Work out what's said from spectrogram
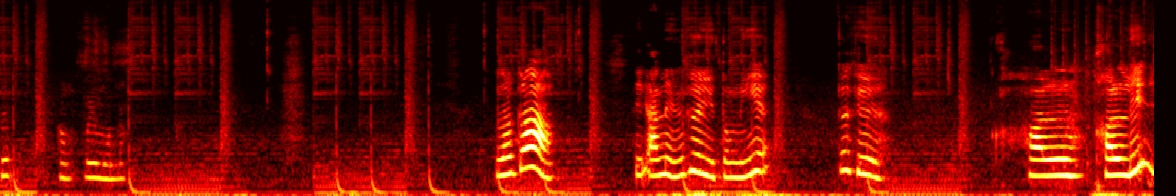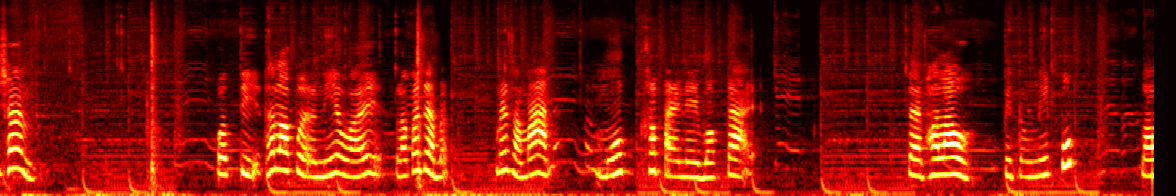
ปึ๊บเอาไม่หมุนนะ แล้วก็อีกอันหนึ่งก็คืออยู่ตรงนี้ ก็คือ collision ปกติถ้าเราเปิดอันนี้เอาไว้ เราก็จะแบบไม่สามารถมุฟเข้าไปในบล็อกได้ แต่พอเราปิดตรงนี้ปุ๊บ เรา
